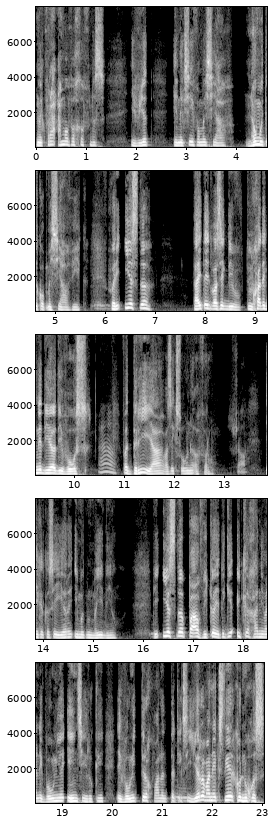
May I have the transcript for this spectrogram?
en ek vra almal vergifnis. Jy weet en ek sê vir myself, nou moet ek op myself werk. Vir die eerste tyd uit was ek die toe gaan ek net die divorce. Ah, Vir 3 jaar was ek sonder 'n vrou. sja. Ek het gesê Here, U moet met my deel. Die eerste paar weke het ek nie uitgegaan nie want ek wou nie 'n ensie roekie. Ek wou nie terugval en tik. Ek sê Here, wanneer ek sterk genoeg is,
